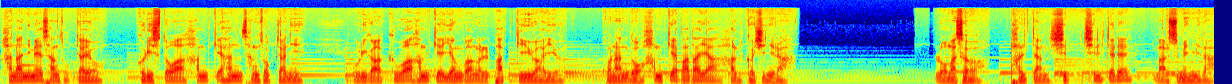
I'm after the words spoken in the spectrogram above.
하나님의 상속자요, 그리스도와 함께한 상속자니 우리가 그와 함께 영광을 받기 위하여 고난도 함께 받아야 할 것이니라. 로마서 8장 17절의 말씀입니다.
